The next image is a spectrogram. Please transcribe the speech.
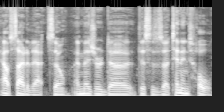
outside of that. So I measured uh, this is a 10 inch hole.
